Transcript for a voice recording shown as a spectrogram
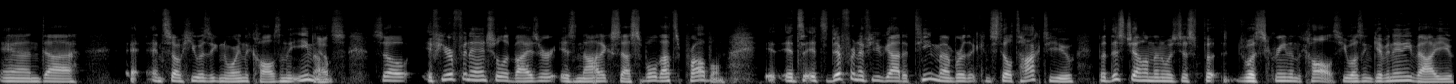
and uh, and so he was ignoring the calls and the emails. Yep. So if your financial advisor is not accessible, that's a problem. It, it's it's different if you've got a team member that can still talk to you. But this gentleman was just was screening the calls. He wasn't giving any value.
